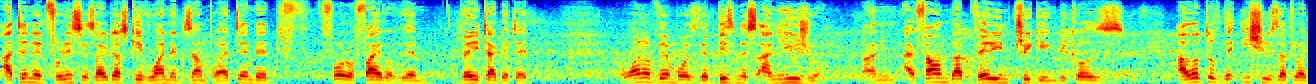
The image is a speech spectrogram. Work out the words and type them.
I attended, for instance, I'll just give one example. I attended four or five of them, very targeted. One of them was the business unusual and I found that very intriguing because a lot of the issues that were,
